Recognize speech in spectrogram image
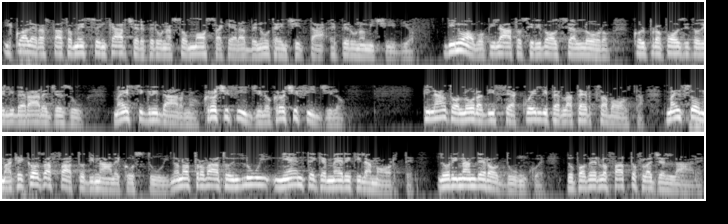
il quale era stato messo in carcere per una sommossa che era avvenuta in città e per un omicidio. Di nuovo Pilato si rivolse a loro col proposito di liberare Gesù, ma essi gridarono, crocifiggilo, crocifiggilo. Pilato allora disse a quelli per la terza volta, ma insomma che cosa ha fatto di male costui? Non ho trovato in lui niente che meriti la morte. Lo rimanderò dunque, dopo averlo fatto flagellare.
